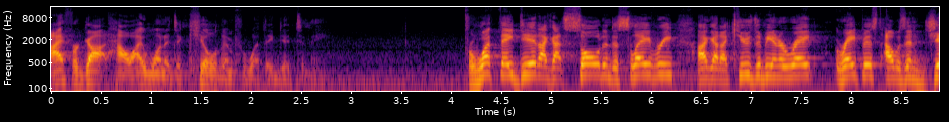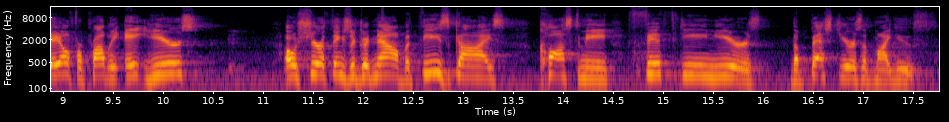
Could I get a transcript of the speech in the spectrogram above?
I forgot how I wanted to kill them for what they did to me. For what they did, I got sold into slavery. I got accused of being a rape, rapist. I was in jail for probably eight years. Oh, sure, things are good now, but these guys cost me 15 years, the best years of my youth.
